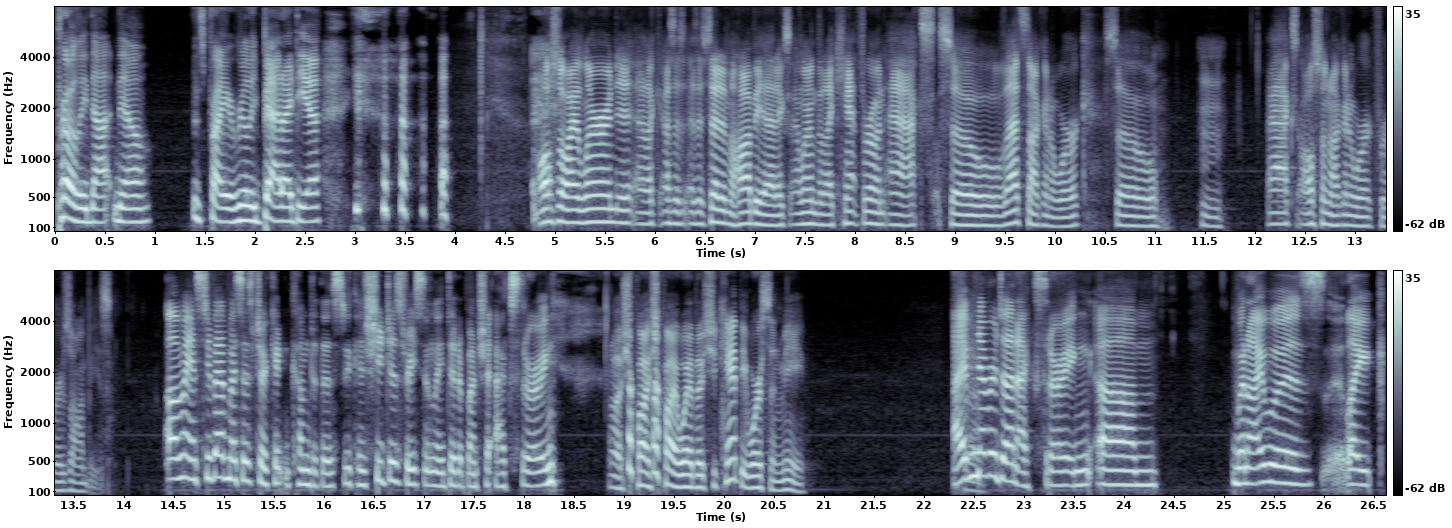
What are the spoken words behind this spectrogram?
Probably not. No, it's probably a really bad idea. Also, I learned, uh, like as I, as I said in the Hobby Addicts, I learned that I can't throw an axe, so that's not going to work. So, hmm, axe also not going to work for zombies. Oh man, it's too bad my sister couldn't come to this because she just recently did a bunch of axe throwing. Oh, she probably she's probably way, but she can't be worse than me. I've So- never done axe throwing. Um, when I was like,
